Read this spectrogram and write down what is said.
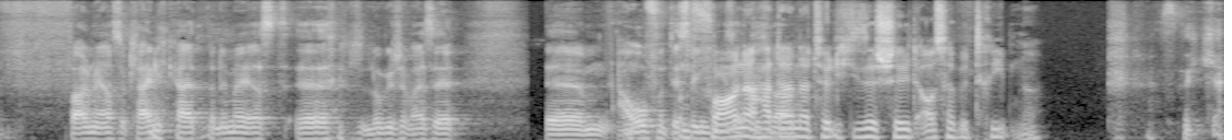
fallen mir auch so Kleinigkeiten dann immer erst äh, logischerweise ähm, auf und deswegen. Und vorne gesagt, hat er natürlich dieses Schild außer Betrieb, ne? Sicher.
